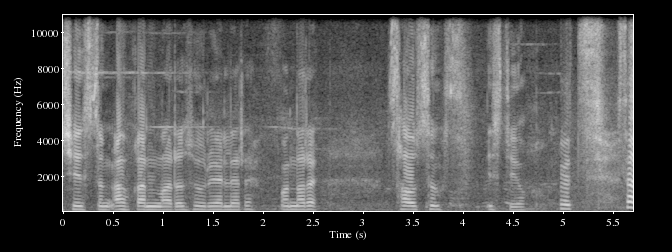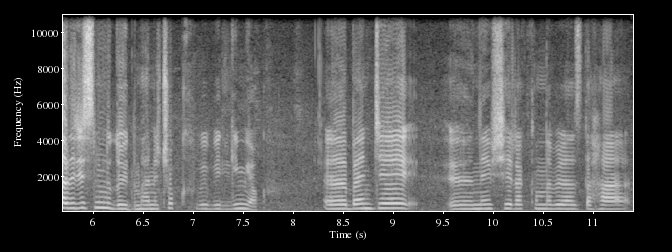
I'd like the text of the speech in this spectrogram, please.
şeysin, Afganları, Suriyelileri onları sağ olsun istiyor. Evet, sadece ismini duydum. Hani çok bir bilgim yok. Ee, bence e, Nevşehir hakkında biraz daha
